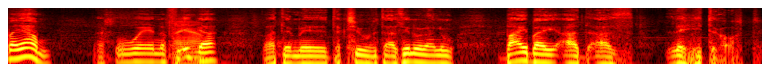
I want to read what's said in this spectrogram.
בים. אנחנו אה, נפליגה, בים. ואתם אה, תקשיבו ותאזינו לנו. ביי ביי עד אז, להתראות.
